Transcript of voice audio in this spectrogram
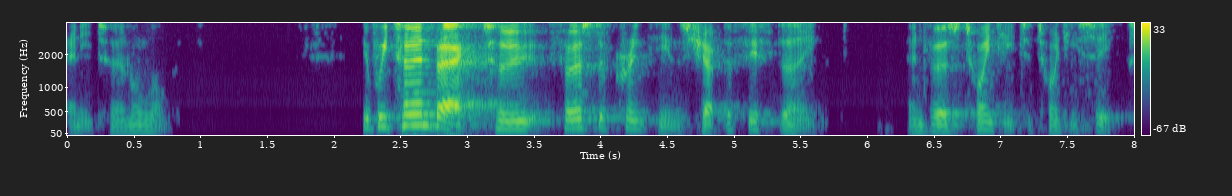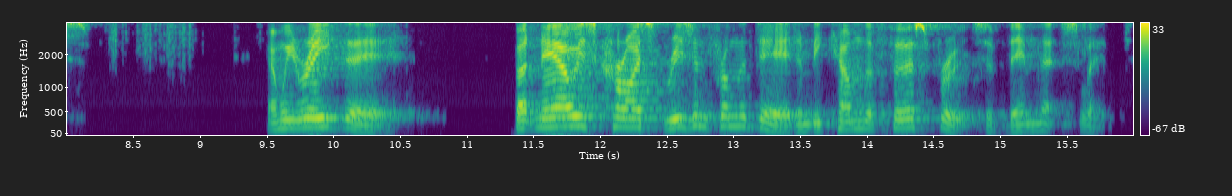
and eternal life. If we turn back to 1 Corinthians chapter 15 and verse 20 to 26, and we read there, But now is Christ risen from the dead and become the firstfruits of them that slept.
